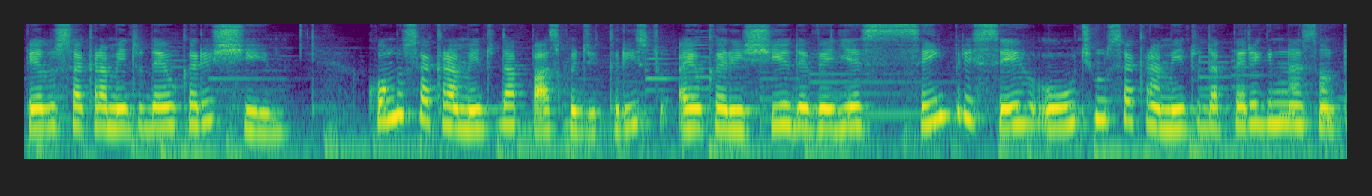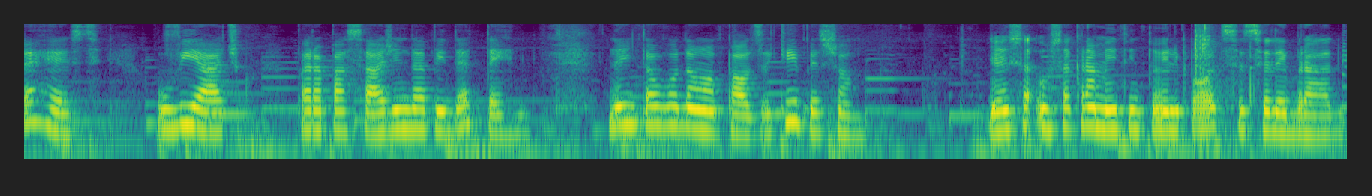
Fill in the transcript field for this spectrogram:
pelo sacramento da Eucaristia. Como sacramento da Páscoa de Cristo, a Eucaristia deveria sempre ser o último sacramento da peregrinação terrestre, o viático, para a passagem da vida eterna. Né, então, vou dar uma pausa aqui, pessoal. o sacramento, então, ele pode ser celebrado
